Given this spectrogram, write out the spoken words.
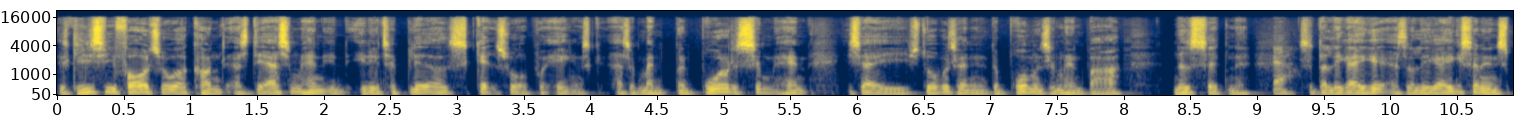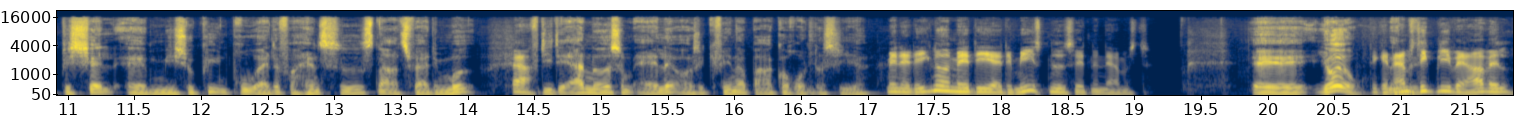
Jeg skal lige sige i forhold til ordet kont, altså det er simpelthen et, et etableret skældsord på engelsk. Altså man, man bruger det simpelthen, især i Storbritannien, der bruger man simpelthen bare nedsættende. Ja. Så der ligger ikke, altså, der ligger ikke sådan en speciel øh, misogyn brug af det fra hans side, snart tværtimod. Ja. Fordi det er noget, som alle, også kvinder, bare går rundt og siger. Men er det ikke noget med, at det er det mest nedsættende nærmest? Øh, jo jo. Det kan nærmest ikke blive værre, vel?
